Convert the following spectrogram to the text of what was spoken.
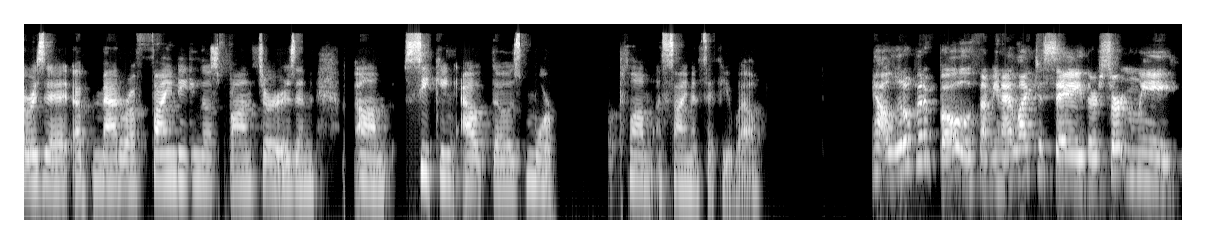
or is it a matter of finding those sponsors and um, seeking out those more plum assignments if you will? Yeah a little bit of both. I mean i like to say there's certainly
